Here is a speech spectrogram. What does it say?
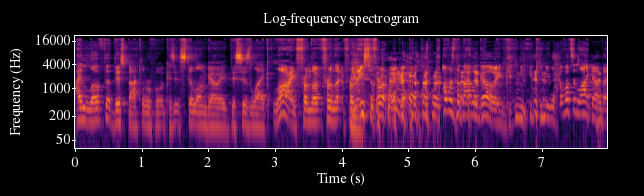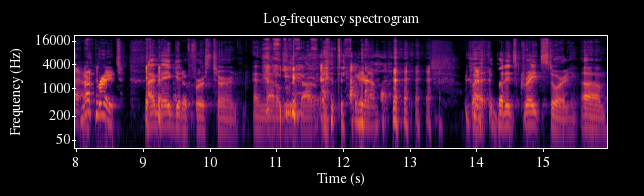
I love that this battle report because it's still ongoing. This is like live from the from the from the Eastern Front. How was the battle going? Can you can you what's it like out there? Not great. I may get a first turn, and that'll be about it. Yeah. but but it's great story. Um,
